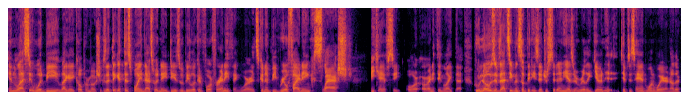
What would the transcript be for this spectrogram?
unless it would be like a co-promotion. Because I think at this point, that's what Nate Diaz would be looking for for anything, where it's going to be Real Fight Inc. slash BKFC or or anything like that. Who knows if that's even something he's interested in? He hasn't really given his, tipped his hand one way or another.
